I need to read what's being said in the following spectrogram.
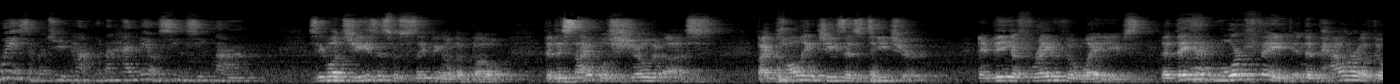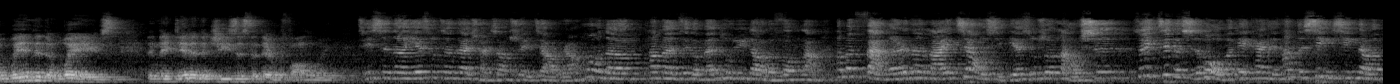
为什么惧怕？你们还没有信心吗？” See, while Jesus was sleeping on the boat, the disciples showed us by calling Jesus teacher and being afraid of the waves that they had more faith in the power of the wind and the waves than they did in the Jesus that they were following. 其实呢，耶稣正在船上睡觉，然后呢，他们这个门徒遇到了风浪，他们反而呢来叫醒耶稣说：“老师。”所以这个时候我们可以看见他们的信心呢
